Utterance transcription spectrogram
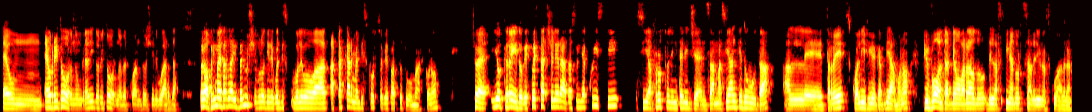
è un, è un ritorno, un gradito ritorno per quanto ci riguarda. Però prima di parlare di Bellusci volevo, dis- volevo a- attaccarmi al discorso che hai fatto tu, Marco, no? Cioè, io credo che questa accelerata sugli acquisti sia frutto di intelligenza, ma sia anche dovuta alle tre squalifiche che abbiamo, no? Più volte abbiamo parlato della spina dorsale di una squadra.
